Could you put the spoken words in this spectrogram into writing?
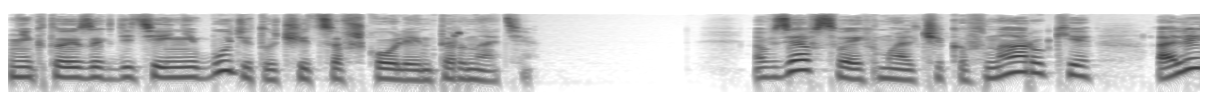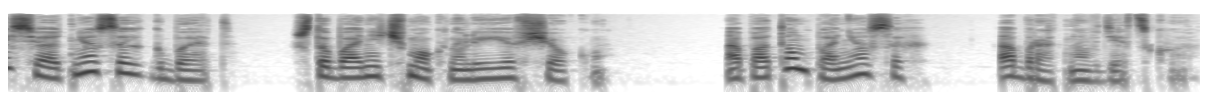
Никто из их детей не будет учиться в школе-интернате. Взяв своих мальчиков на руки, Олесю отнес их к Бет, чтобы они чмокнули ее в щеку, а потом понес их обратно в детскую.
